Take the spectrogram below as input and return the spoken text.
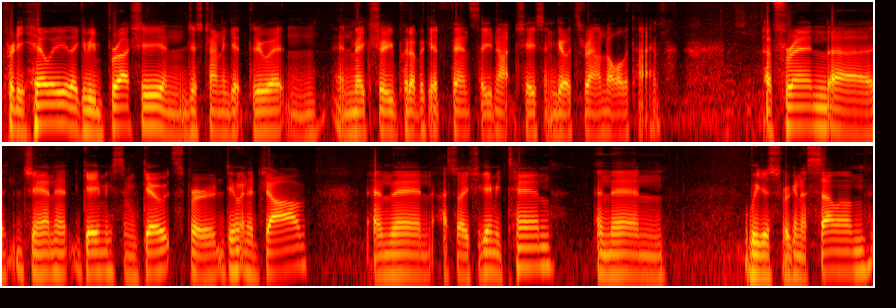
pretty hilly, they could be brushy, and just trying to get through it and, and make sure you put up a good fence so you're not chasing goats around all the time. A friend, uh, Janet, gave me some goats for doing a job, and then so she gave me 10, and then we just were gonna sell them,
